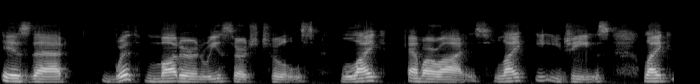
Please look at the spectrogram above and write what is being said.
is that with modern research tools like MRIs, like EEGs, like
